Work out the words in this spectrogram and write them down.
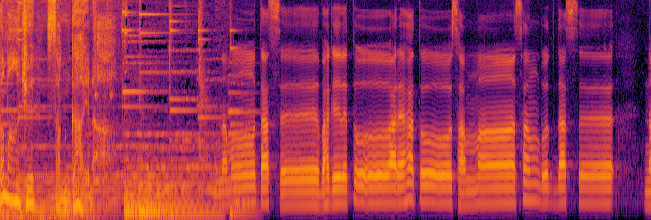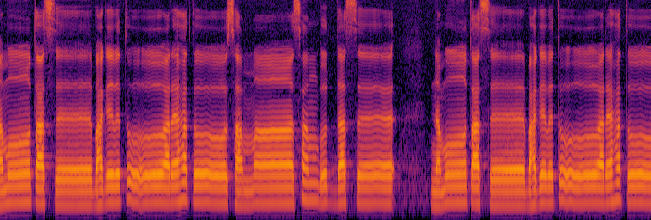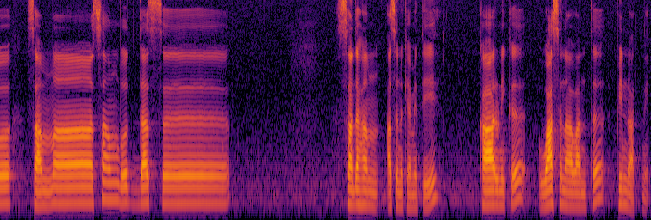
සමාජ සංගායනා. නමෝතස්ස භගවතෝ අරහතෝ සම්මා සම්බුද්දස්ස. නමෝතස්ස භගවතෝ අරහතෝ සම්මා සම්බුද්දස්ස. නමෝතස්ස භගවතෝ අරහතෝ සම්මා සම්බුද්දස්ස සදහම් අසනු කැමැති කාරුණික වාසනාවන්ත පින්වත්නි.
